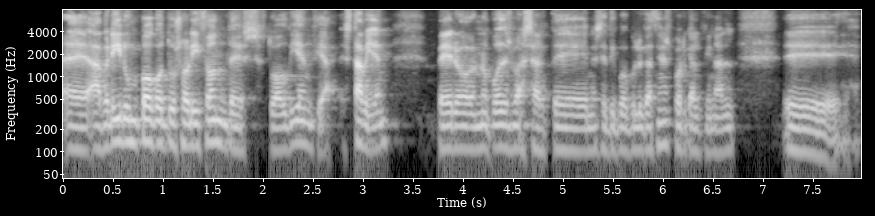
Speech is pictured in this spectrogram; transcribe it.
eh, abrir un poco tus horizontes, tu audiencia, está bien pero no puedes basarte en ese tipo de publicaciones porque al final, eh,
